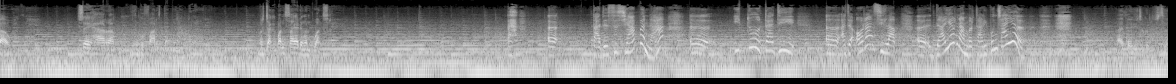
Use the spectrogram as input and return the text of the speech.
Gawat. Saya harap Tengku Faris tak banyak dengar. Percakapan saya dengan Puan Sri. Uh, tak ada sesiapa, nak. Uh, itu tadi uh, ada orang silap uh, dial nombor telefon saya. I thought you cakap dusta.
